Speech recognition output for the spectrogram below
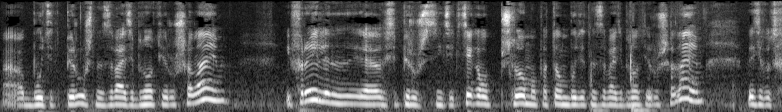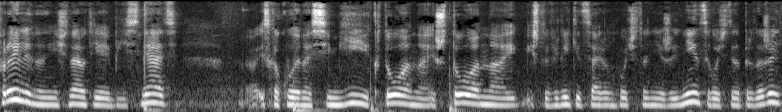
а, будет Пируш называть Бнот Ярушалаем, и фрейлины, э, Пируш, извините, те, кого Шлома потом будет называть Бнот Ярушалаем, эти вот фрейлины начинают ей объяснять, Э, из какой она семьи, кто она, и что она, и, и что великий царь, он хочет на ней жениться, хочет это предложение,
